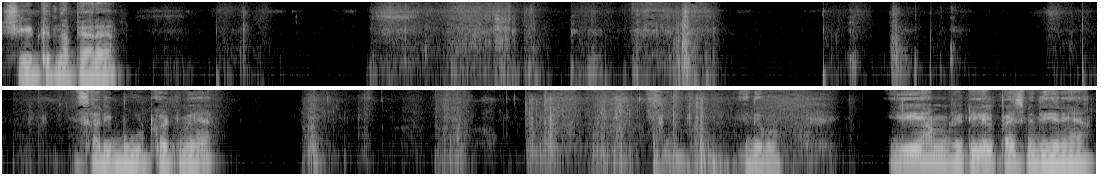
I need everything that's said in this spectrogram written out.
शेड कितना प्यारा है। सारी बूट कट में है। ये देखो, ये हम रिटेल प्राइस में दे रहे हैं।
